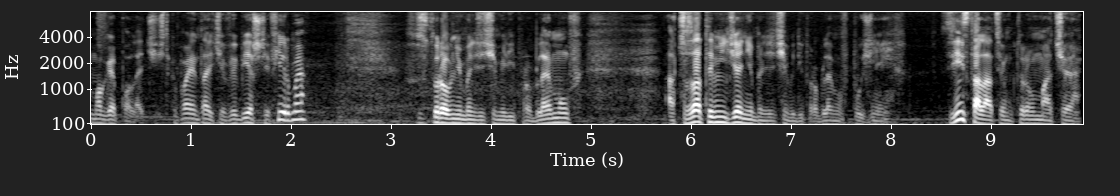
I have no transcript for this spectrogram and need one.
mogę polecić. Tylko pamiętajcie, wybierzcie firmę, z którą nie będziecie mieli problemów, a co za tym idzie, nie będziecie mieli problemów później z instalacją, którą macie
